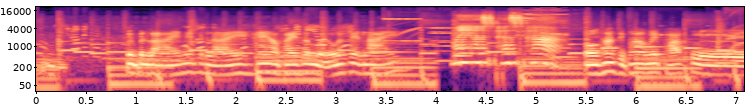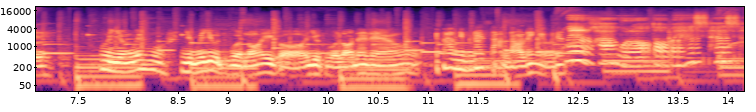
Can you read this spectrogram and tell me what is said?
อืม ไม่เป็นไรไม่เป็นไรให้อภัยเสมอไม่เป็นไรไม่50 55ร้องห้าสิบห้าไม่พักเลยโอ้ยยังไม่หัวยังไม่หยุดหัวเราะอีกเหรอหยุดหัวเราะได้แล้วไอ้ภาพนี้มันได้สามดาวได้ไงวะเนี่ยไม่หรอกค่ะหัวเราะต่อไป50 50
